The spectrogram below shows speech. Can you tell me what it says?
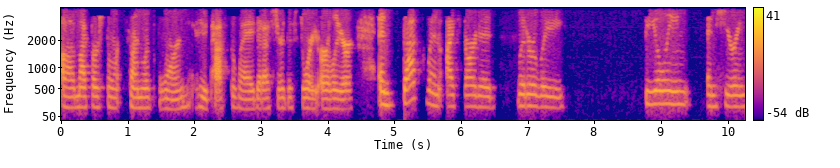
uh, my first son was born, who passed away, that I shared the story earlier. And that's when I started literally feeling and hearing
